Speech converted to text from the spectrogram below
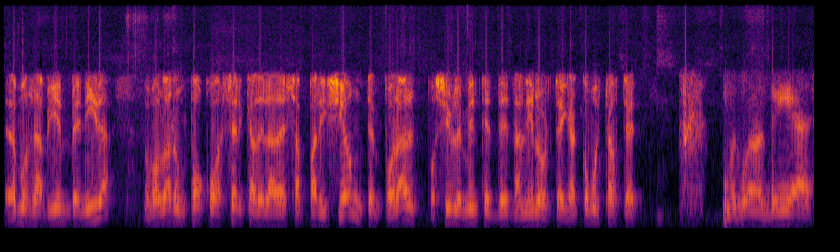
Le damos la bienvenida. Nos va a hablar un poco acerca de la desaparición temporal, posiblemente de Daniel Ortega. ¿Cómo está usted? Muy buenos días,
